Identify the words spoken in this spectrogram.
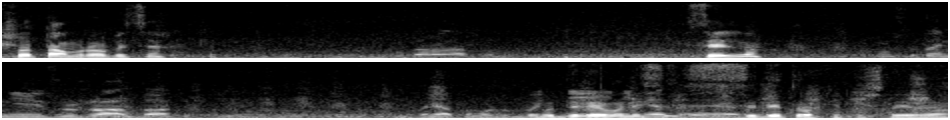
Що там робиться? Будоражу. Сильно? Ну, что-то они жужжат, да, такие. Понятно, может быть, От не- диви, не вони место, сю- э, сюди трохи пішли. Да.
